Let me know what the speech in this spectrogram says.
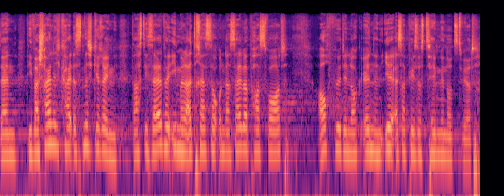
Denn die Wahrscheinlichkeit ist nicht gering, dass dieselbe E-Mail-Adresse und dasselbe Passwort auch für den Login in Ihr SAP-System genutzt wird.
